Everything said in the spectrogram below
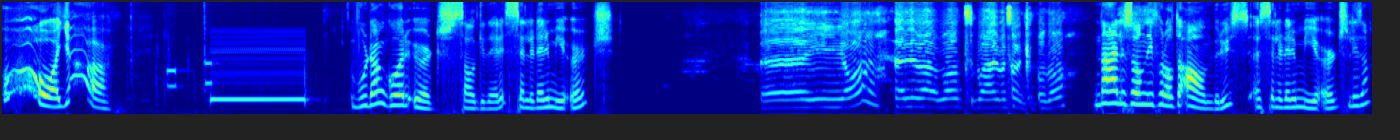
Å, ja! Hvordan går Urge-salget deres? Selger dere mye Urge? Uh, ja, eller hva, hva, er det med tanke på da? Nei, eller sånn i forhold til annen brus. eh, Selger dere mye Urge, liksom?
